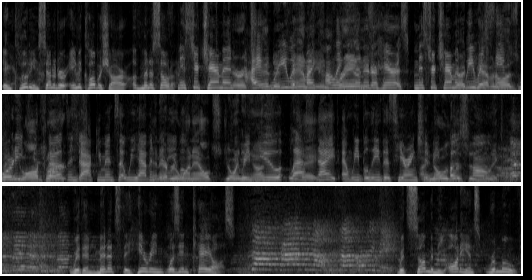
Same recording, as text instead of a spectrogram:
including Senator Amy Klobuchar of Minnesota. Mr. Chairman, I agree with my colleague friends. Senator Harris. Mr. Chairman, Judge we received 42,000 documents that we haven't and been able everyone else to joining us review last today. night, and we believe this hearing I should be know this postponed. Within minutes, the hearing was in chaos, with some in the audience removed.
